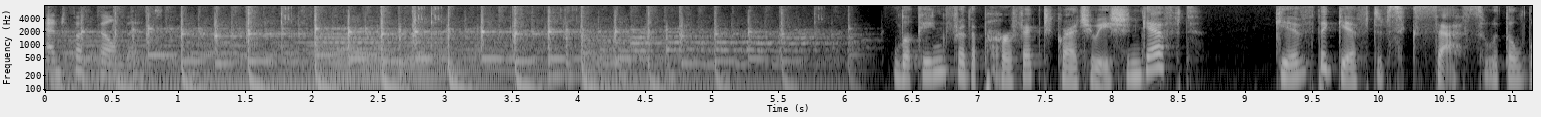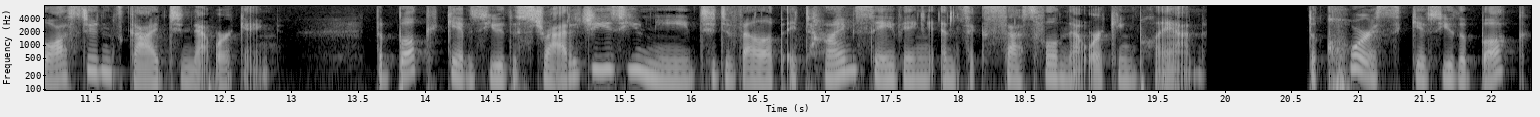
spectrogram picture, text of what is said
and fulfillment. Looking for the perfect graduation gift? Give the gift of success with the Law Student's Guide to Networking. The book gives you the strategies you need to develop a time saving and successful networking plan. The course gives you the book,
